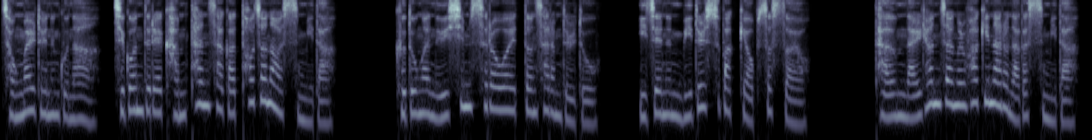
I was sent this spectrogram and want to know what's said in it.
정말 되는구나. 직원들의 감탄사가 터져나왔습니다. 그동안 의심스러워했던 사람들도 이제는 믿을 수밖에 없었어요. 다음 날 현장을 확인하러 나갔습니다.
